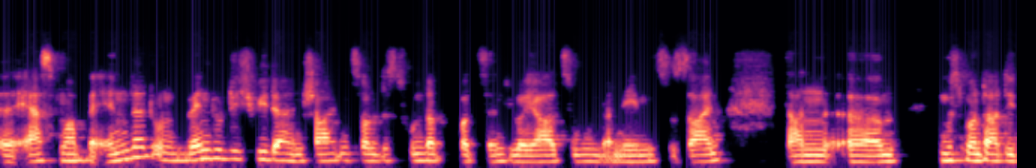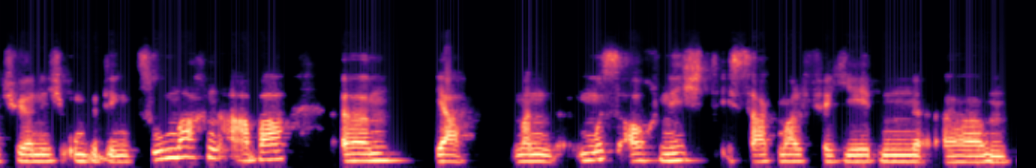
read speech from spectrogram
äh, erstmal beendet. Und wenn du dich wieder entscheiden solltest, 100% loyal zum Unternehmen zu sein, dann ähm, muss man da die Tür nicht unbedingt zumachen, aber ähm, ja, man muss auch nicht, ich sag mal, für jeden, ähm,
